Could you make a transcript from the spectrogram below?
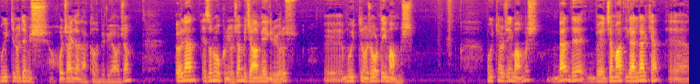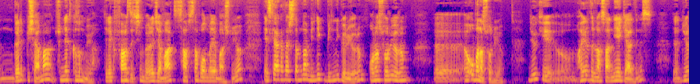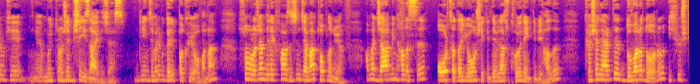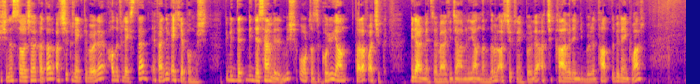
Muhittin Ödemiş hocayla alakalı bir rüya hocam. Öğlen ezanı okunuyor hocam. Bir camiye giriyoruz. E, Muhittin Hoca orada imammış. Muhittin Hoca imammış. Ben de böyle cemaat ilerlerken e, garip bir şey ama sünnet kılınmıyor. Direkt farz için böyle cemaat saf saf olmaya başlıyor. Eski arkadaşlarımdan birini, birini görüyorum. Ona soruyorum. E, o bana soruyor. Diyor ki hayırdır Hasan niye geldiniz? E, diyorum ki e, Muhittin Hoca'ya bir şey izah edeceğiz. Deyince böyle bir garip bakıyor o bana. Sonra hocam direkt farz için cemaat toplanıyor. Ama caminin halısı ortada yoğun şekilde biraz koyu renkli bir halı. Köşelerde duvara doğru 2-3 kişinin sığacağı kadar açık renkli böyle halı flexten efendim ek yapılmış. Bir, bir, de, bir desen verilmiş. Ortası koyu yan taraf açık. Birer metre belki caminin yanlarında böyle açık renk böyle açık kahverengi böyle tatlı bir renk var.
